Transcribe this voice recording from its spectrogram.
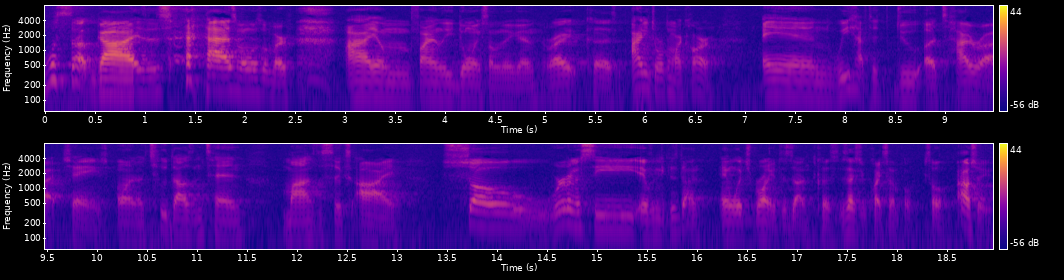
What's up, guys? It's, it's Moments with Murph. I am finally doing something again, right? Because I need to work on my car. And we have to do a tie rod change on a 2010 Mazda 6i. So we're going to see if we can get this done and which we're going to get this done because it's actually quite simple. So I'll show you.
